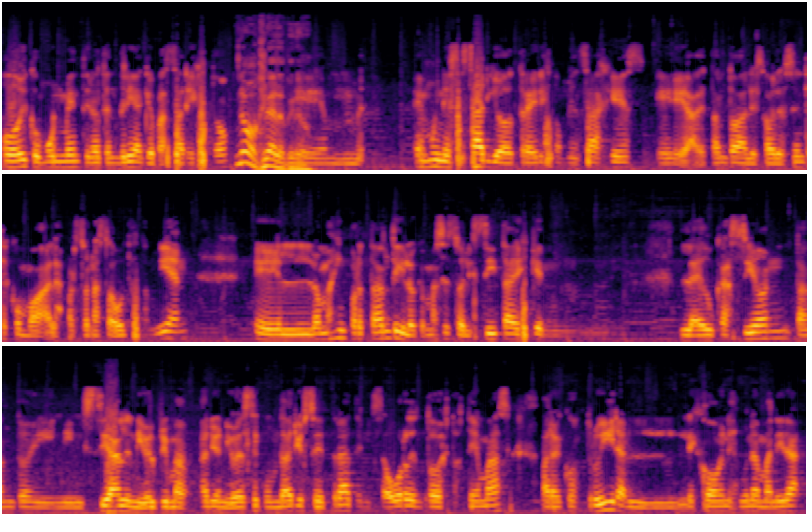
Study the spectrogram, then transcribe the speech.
hoy comúnmente no tendría que pasar esto. No, claro que no. Em, es muy necesario traer estos mensajes eh, tanto a los adolescentes como a las personas adultas también. lo más importante y lo que más se solicita es que la educación, tanto en inicial, en nivel primario, en nivel secundario, se traten y se aborden todos estos temas para construir a los jóvenes de una manera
